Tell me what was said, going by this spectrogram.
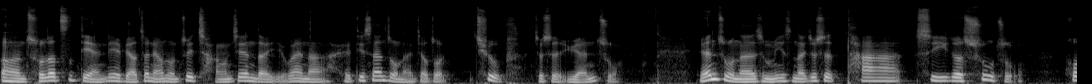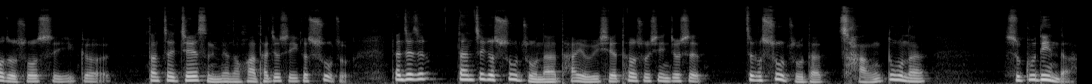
嗯，除了字典列表这两种最常见的以外呢，还有第三种呢，叫做 tuple，就是元组。元组呢，什么意思呢？就是它是一个数组，或者说是一个，但在 JS 里面的话，它就是一个数组。但在这，但这个数组呢，它有一些特殊性，就是这个数组的长度呢是固定的，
